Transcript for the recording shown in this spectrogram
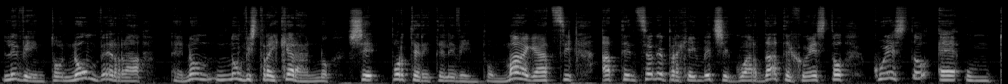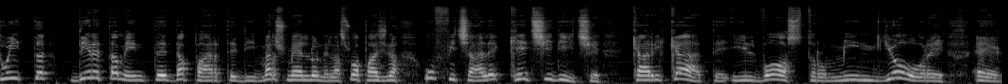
l'evento non verrà eh, non, non, vi strikeranno se porterete l'evento. Ma ragazzi, attenzione perché invece guardate questo, questo è un tweet direttamente da parte di Marshmallow nella sua pagina ufficiale che ci dice caricate il vostro migliore eh,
